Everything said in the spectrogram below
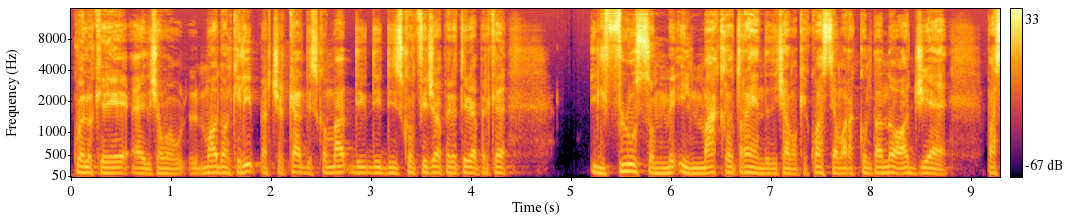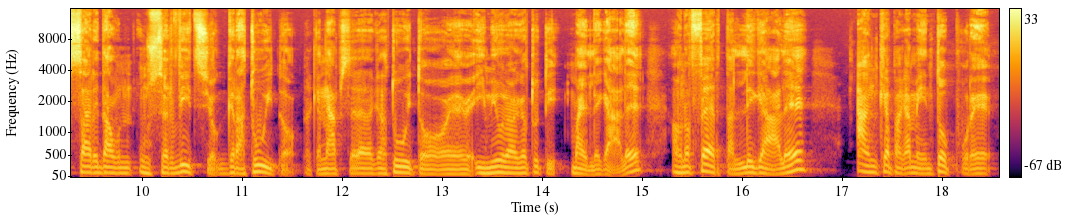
quello che è diciamo il modo anche lì per cercare di, scombat- di, di, di sconfiggere la pirateria perché il flusso, il macro trend diciamo che qua stiamo raccontando oggi è passare da un, un servizio gratuito, perché Napster era gratuito e Immune era gratuiti, ma illegale, a un'offerta legale anche a pagamento oppure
